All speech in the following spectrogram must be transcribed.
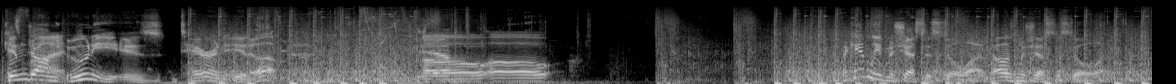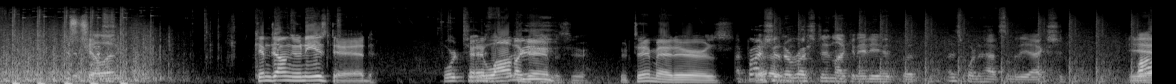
Kim Jong fine. Uni is tearing it up. Oh, oh. I can't believe Machesta's still alive. How is Machesta still alive? Just chilling. Kim Jong Uni is dead. 14 Hey, Llama three. Game is here. Your teammate here is. I probably dead. shouldn't have rushed in like an idiot, but I just wanted to have some of the action. Yeah, Llama,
